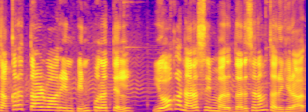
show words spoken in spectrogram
சக்கரத்தாழ்வாரின் பின்புறத்தில் யோக நரசிம்மர் தரிசனம் தருகிறார்.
